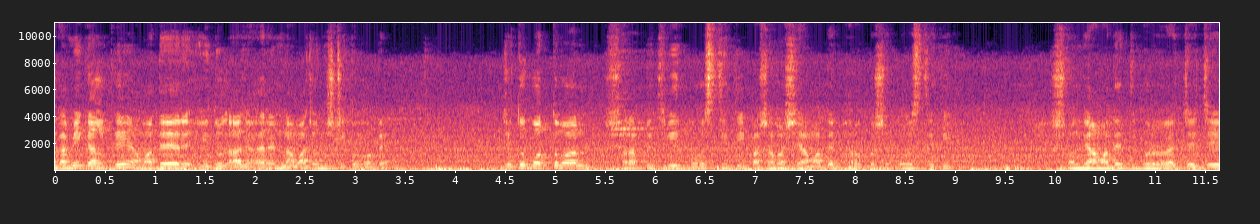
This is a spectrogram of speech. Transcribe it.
আগামীকালকে আমাদের ঈদুল আজহারের নামাজ অনুষ্ঠিত হবে। যেহেতু বর্তমান সারা পৃথিবীর পরিস্থিতি, পাশাপাশি আমাদের ভারতবর্ষের পরিস্থিতি, সঙ্গে আমাদের ত্রিপুরা রাজ্যে যে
